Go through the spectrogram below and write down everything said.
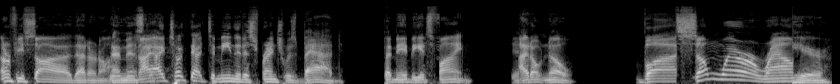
I don't know if you saw that or not. I missed. I, I took that to mean that his French was bad, but maybe it's fine. Yeah. I don't know. But somewhere around here,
